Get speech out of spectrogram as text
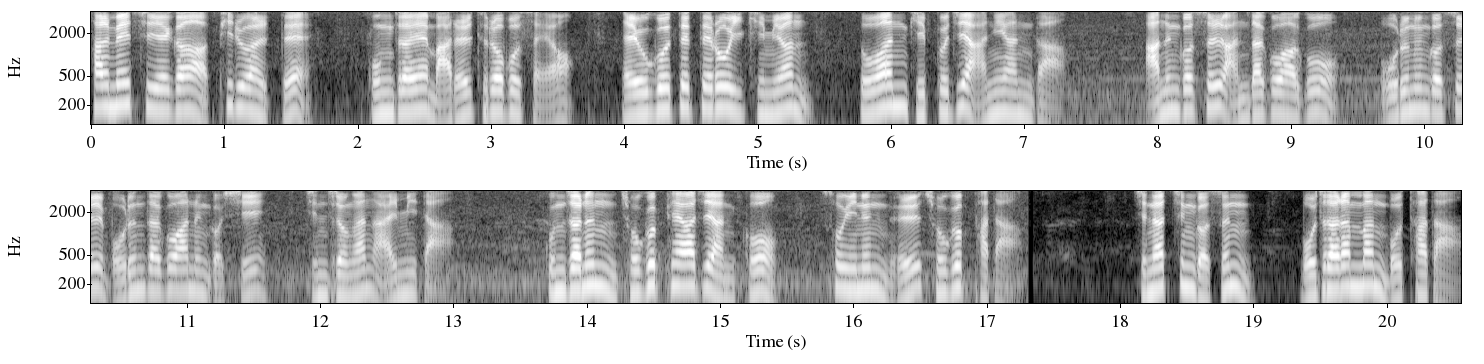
삶의 지혜가 필요할 때 공자의 말을 들어보세요. 배우고 때때로 익히면 또한 기쁘지 아니한다. 아는 것을 안다고 하고 모르는 것을 모른다고 하는 것이 진정한 알미다. 군자는 조급해하지 않고 소인은 늘 조급하다. 지나친 것은 모자람만 못하다.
